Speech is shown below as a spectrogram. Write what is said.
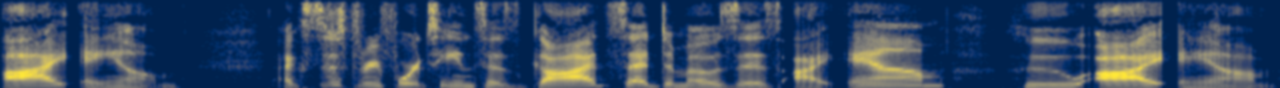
I am. Exodus 3:14 says God said to Moses, I am who I am.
